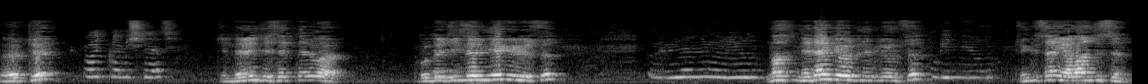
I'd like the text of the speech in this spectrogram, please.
Örtü? Ötmemişler. Cinlerin cesetleri var. Burada cinleri niye görüyorsun? Ölülerini görüyorum. Nasıl, neden gördüğünü biliyor musun? Bilmiyorum. Çünkü sen yalancısın.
